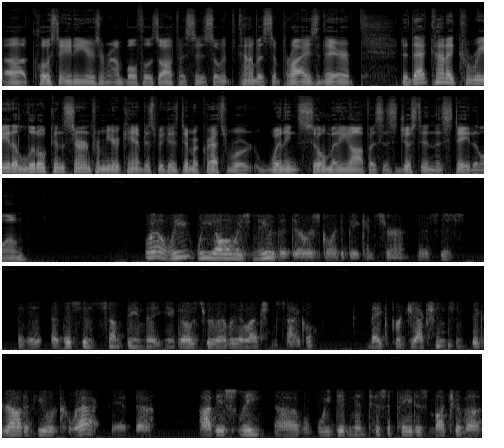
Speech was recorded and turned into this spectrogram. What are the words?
uh, close to 80 years around both those offices. So it's kind of a surprise there. Did that kind of create a little concern from your camp just because Democrats were winning so many offices just in the state alone? Well, we, we always knew that there was going to be concern. This is this is something that you go through every election cycle, make projections, and figure out if you were correct. And uh, obviously, uh, we didn't anticipate as much of a,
